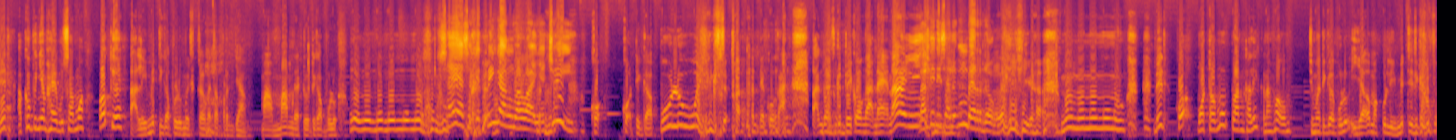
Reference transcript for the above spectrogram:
Oh. Dit, aku punya Hayabusa mau. Oke, tak limit 30 km per jam. Mamam dah tuh 30. Ngu ngu ngu ngu ngu ngu. ngu. Saya sakit pinggang bawanya cuy. Kok kok 30 weh kecepatannya kok nggak tak gas gede kok nggak naik-naik. Nanti disalip ember dong. iya. Ngu ngu ngu ngu ngu. Dit, kok motormu pelan kali? Kenapa om? Cuma 30? Iya om aku limit di 30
